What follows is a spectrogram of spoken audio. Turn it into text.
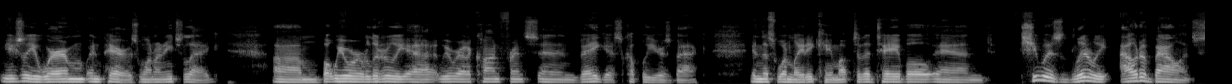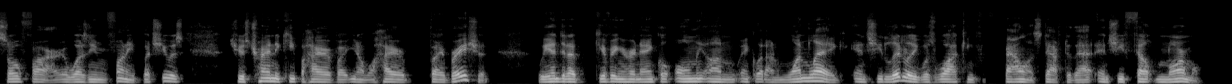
usually you wear them in pairs, one on each leg. Um, but we were literally at we were at a conference in Vegas a couple years back, and this one lady came up to the table and she was literally out of balance so far it wasn't even funny. But she was she was trying to keep a higher you know a higher vibration. We ended up giving her an ankle only on anklet on one leg, and she literally was walking balanced after that, and she felt normal.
